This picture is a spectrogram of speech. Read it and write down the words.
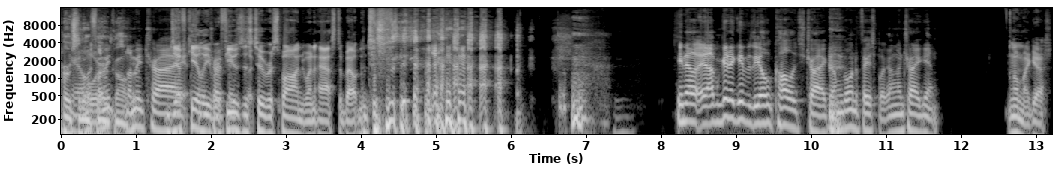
Personal let, phone me, call. let me try. Geoff let Keighley try refuses Facebook. to respond when asked about Nintendo. You know, I'm gonna give it the old college try. I'm going to Facebook. I'm gonna try again. oh my gosh!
